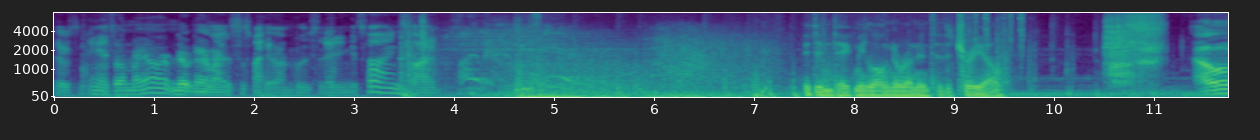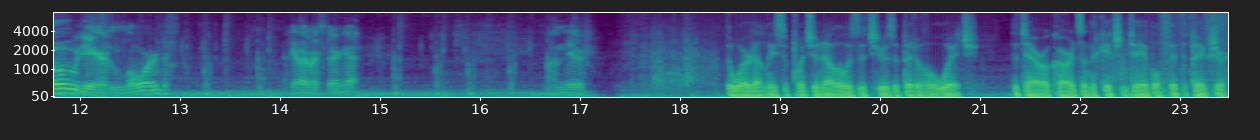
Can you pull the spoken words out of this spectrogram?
There's an ant on my arm. No, never mind. It's just my hair. I'm hallucinating. It's fine. It's fine. Pilot, he's here! It didn't take me long to run into the trio. Oh dear lord. Okay, what am I staring at? On here. The word on Lisa Punchinello was that she was a bit of a witch. The tarot cards on the kitchen table fit the picture.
